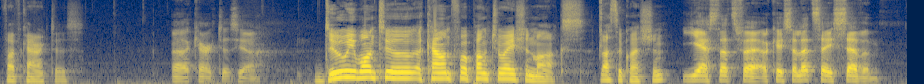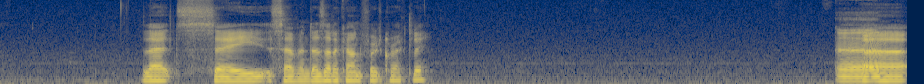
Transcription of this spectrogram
five characters. Uh, characters, yeah. Do we want to account for punctuation marks? That's the question. Yes, that's fair. Okay, so let's say seven. Let's say seven. Does that account for it correctly? Um, Uh,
